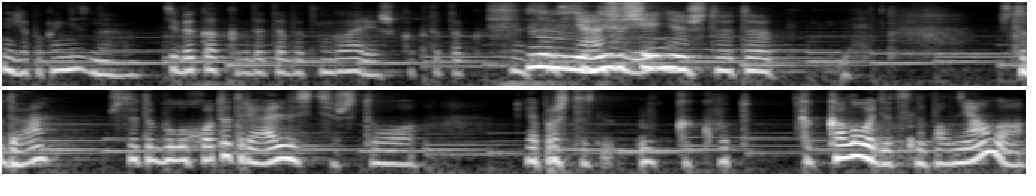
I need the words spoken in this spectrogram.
Я пока не знаю. Тебе как, когда ты об этом говоришь? Как-то так... Ну, у меня ощущение, что это... Что да, что это был уход от реальности, что я просто ну, как вот как колодец наполняла,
